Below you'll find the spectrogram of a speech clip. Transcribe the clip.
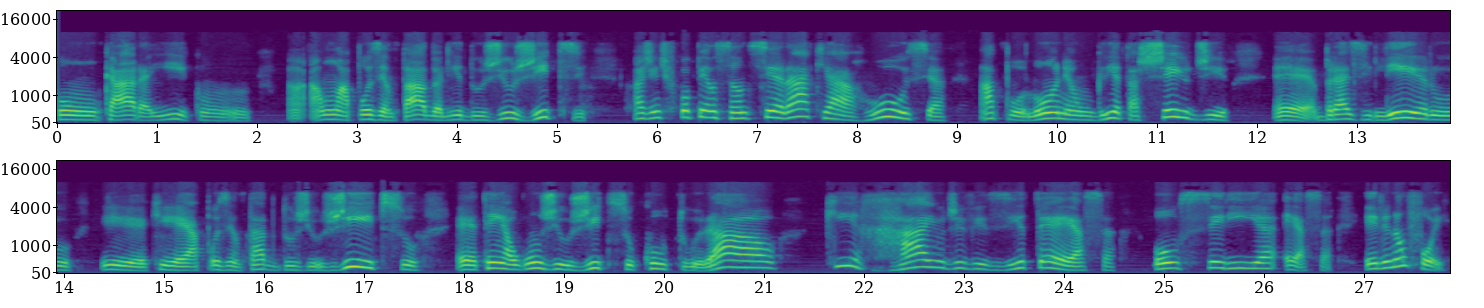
com um cara aí, com a, um aposentado ali do jiu-jitsu, a gente ficou pensando, será que a Rússia, a Polônia, a Hungria está cheio de é, brasileiro e, que é aposentado do jiu-jitsu, é, tem algum jiu-jitsu cultural, que raio de visita é essa? Ou seria essa? Ele não foi,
